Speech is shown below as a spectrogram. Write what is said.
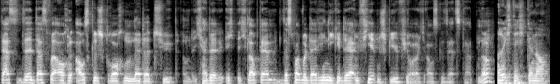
das, das war auch ein ausgesprochen netter Typ. Und ich hatte, ich, ich glaube, das war wohl derjenige, der im vierten Spiel für euch ausgesetzt hat, ne? Richtig, genau.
